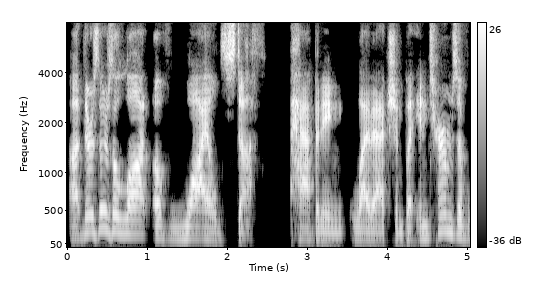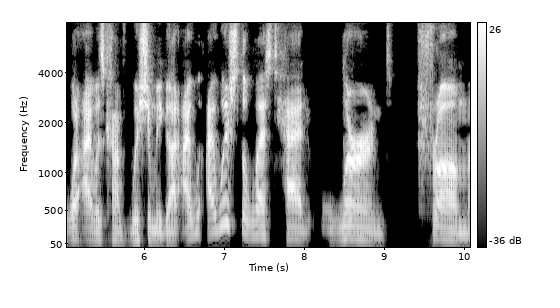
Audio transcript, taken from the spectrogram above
Uh, mm. there's there's a lot of wild stuff happening live action, but in terms of what I was kind of wishing we got, I, w- I wish the West had learned from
